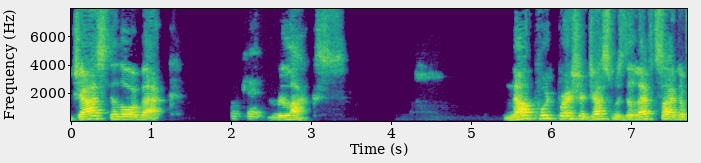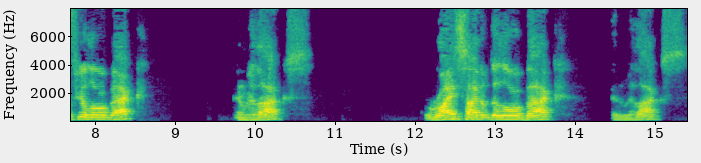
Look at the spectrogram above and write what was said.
Just the lower back. Okay. Relax. Now put pressure just with the left side of your lower back and relax. Right side of the lower back and relax.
